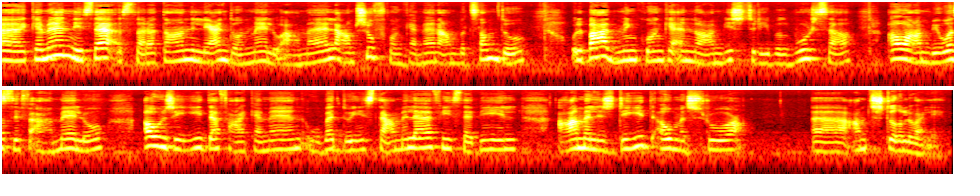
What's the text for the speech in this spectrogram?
آه كمان نساء السرطان اللي عندهم مال وأعمال عم شوفكم كمان عم بتصمدوا والبعض منكم كأنه عم بيشتري بالبورصة أو عم بيوظف أعماله أو جاي دفعة كمان وبده يستعملها في سبيل عمل جديد أو مشروع آه عم تشتغلوا عليه.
